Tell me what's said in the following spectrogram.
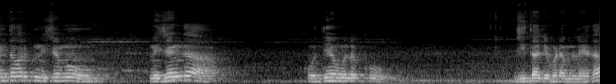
ఎంతవరకు నిజము నిజంగా ఉద్యోగులకు జీతాలు ఇవ్వడం లేదా?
